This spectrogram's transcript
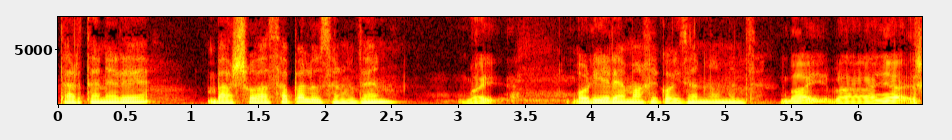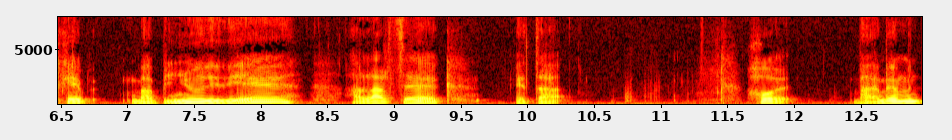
Tartean ere, basoa zapalu zenuten. Bai, Hori ere magiko izan omentzen. bai, ba, gaina, eske, ba, pinudi die, alartzek, eta, jo, ba, hemen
